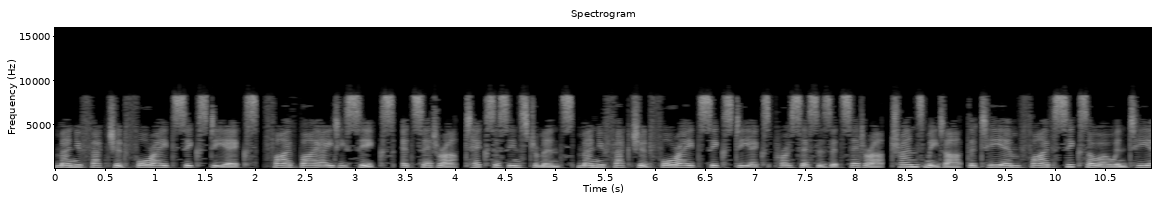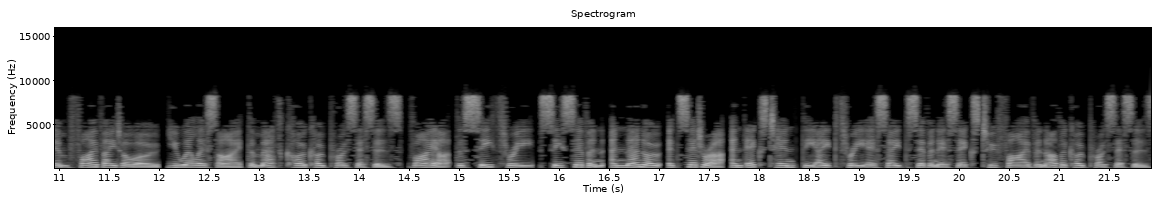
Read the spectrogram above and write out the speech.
manufactured 486DX, 5x86, etc., Texas Instruments manufactured 486DX processors etc., Transmeta the TM5600 and TM5800, ULSI the Math Coco processors, VIA the C3, C7, and Nano, etc., and Xtend the 83S87SX25 and other coprocessors.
